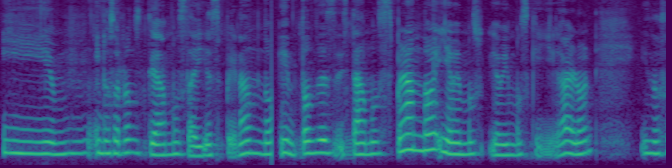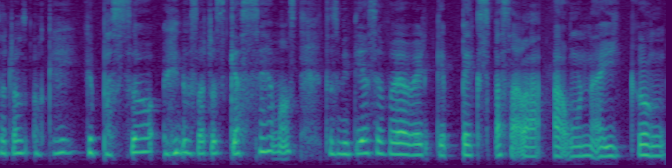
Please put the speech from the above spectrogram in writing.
Y, em, y, nosotros nos quedamos ahí esperando. Entonces estábamos esperando y ya vimos, ya vimos que llegaron. Y nosotros, ok, ¿qué pasó? ¿Y nosotros qué hacemos? Entonces mi tía se fue a ver qué pex pasaba aún ahí con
